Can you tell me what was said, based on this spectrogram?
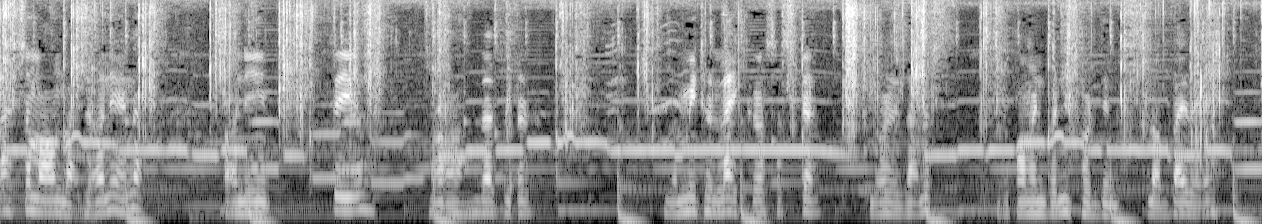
लास्टसम्म आउनु भएको छ भने होइन? अनि त्यही हो। दाजुहरू मिठो लाइक र सब्सक्राइब गरेर जानुहोस्। कमेन्ट पनि छोडिदिनुहोस् ल बाई बाई।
